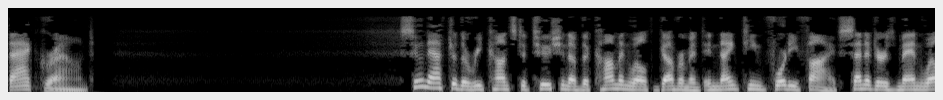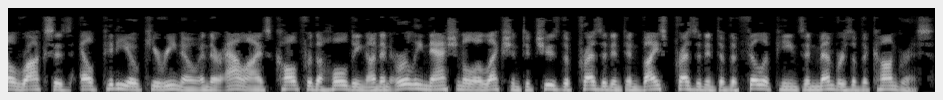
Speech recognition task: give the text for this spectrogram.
Background Soon after the reconstitution of the Commonwealth government in 1945 Senators Manuel Roxas, Elpidio Quirino and their allies called for the holding on an early national election to choose the President and Vice President of the Philippines and members of the Congress.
